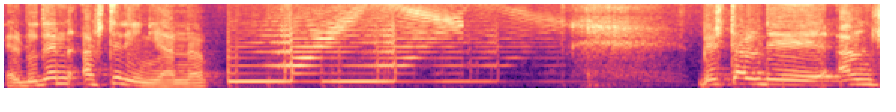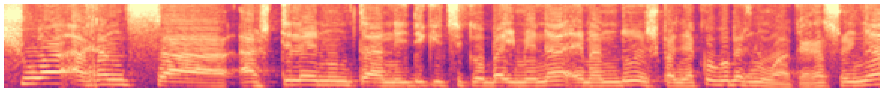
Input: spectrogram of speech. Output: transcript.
elduden astelinean. Bestalde, antxua arrantza asteleen untan idikitzeko baimena eman du Espainiako gobernuak. Arrazoina,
